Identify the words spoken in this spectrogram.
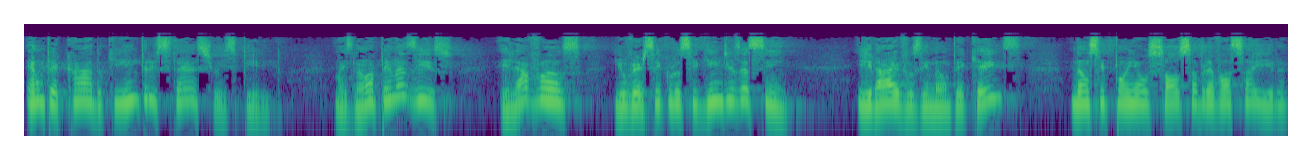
é um pecado que entristece o espírito. Mas não apenas isso, ele avança. E o versículo seguinte diz assim: Irai-vos e não pequeis, não se ponha o sol sobre a vossa ira.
